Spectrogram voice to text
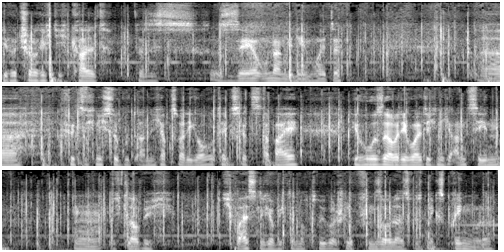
die wird schon richtig kalt. Das ist sehr unangenehm heute. Äh, fühlt sich nicht so gut an. Ich habe zwar die Gore-Tex jetzt dabei, die Hose, aber die wollte ich nicht anziehen. Hm, ich glaube, ich, ich weiß nicht, ob ich dann noch drüber schlüpfen soll. Das wird nichts bringen, oder?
